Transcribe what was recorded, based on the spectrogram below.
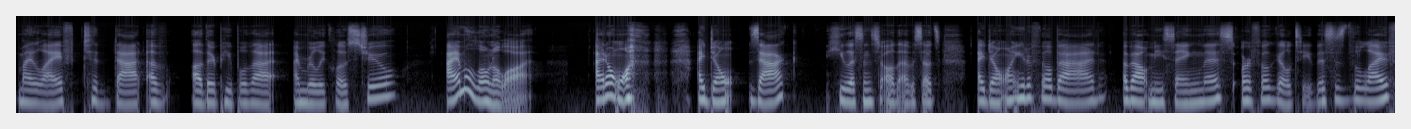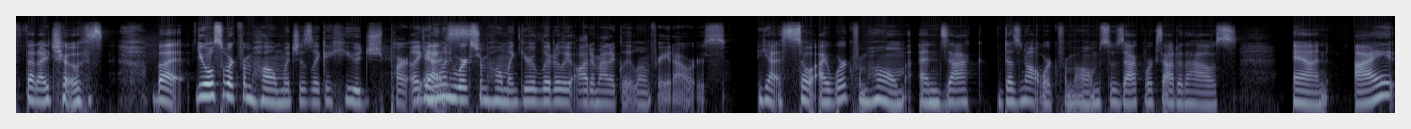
my life to that of other people that I'm really close to. I am alone a lot. I don't want, I don't, Zach, he listens to all the episodes. I don't want you to feel bad about me saying this or feel guilty. This is the life that I chose. But You also work from home, which is like a huge part. Like anyone who works from home, like you're literally automatically alone for eight hours. Yes. So I work from home and Zach does not work from home. So Zach works out of the house. And I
